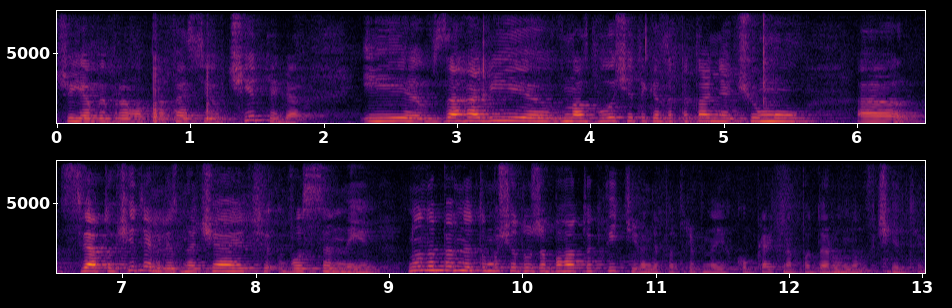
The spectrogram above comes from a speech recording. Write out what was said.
що я вибрала професію вчителя. І взагалі в нас було ще таке запитання, чому е, свято вчителя відзначають восени. Ну, напевне, тому що дуже багато квітів і не потрібно їх купляти на подарунок вчителю.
